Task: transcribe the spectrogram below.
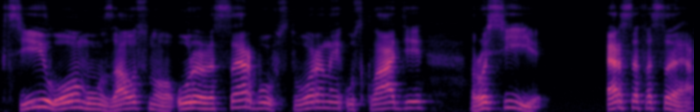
В цілому, за основу, УРСР був створений у складі Росії, РСФСР.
